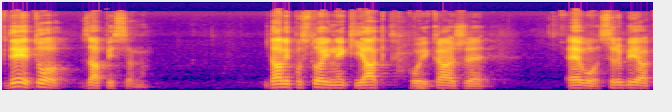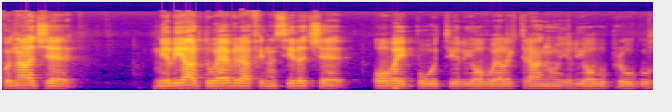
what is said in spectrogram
Gde je to zapisano? Da li postoji neki akt koji kaže evo, Srbija ako nađe milijardu evra finansiraće ovaj put ili ovu elektranu ili ovu prugu.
